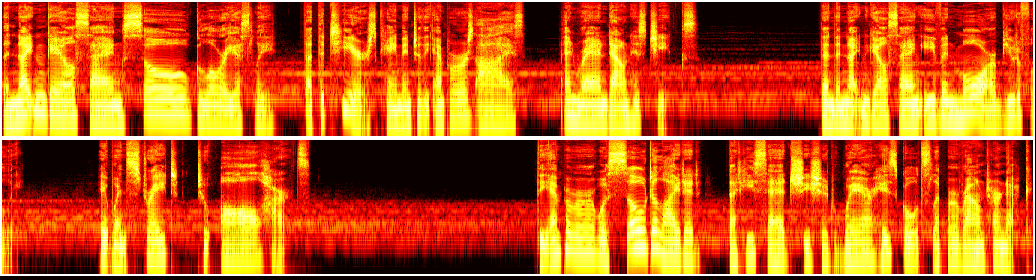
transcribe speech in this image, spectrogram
The nightingale sang so gloriously that the tears came into the emperor's eyes and ran down his cheeks. Then the nightingale sang even more beautifully. It went straight to all hearts. The emperor was so delighted that he said she should wear his gold slipper round her neck.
